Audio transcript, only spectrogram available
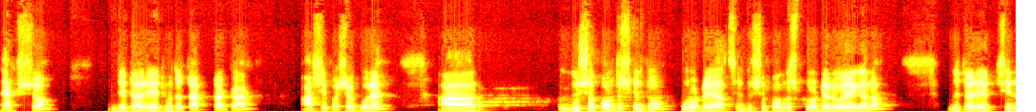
একশো, যেটা রেট হতো চার টাকা আশি পয়সা করে। আর দুশো পঞ্চাশ কিন্তু পুরোটাই আছে, দুশো পঞ্চাশ পুরোটাই রয়ে গেল, যেটা রেট ছিল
